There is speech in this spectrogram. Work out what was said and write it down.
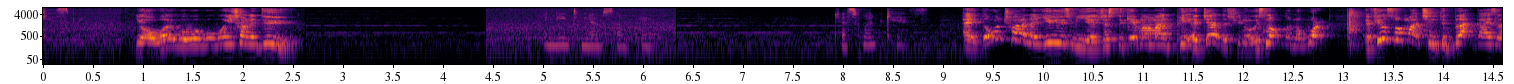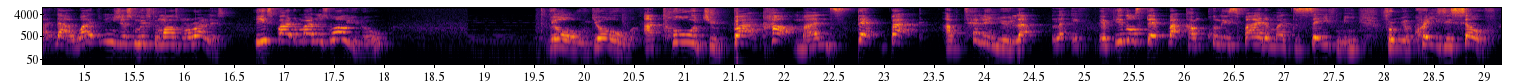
Kiss me. Yo, what, what, what, what are you trying to do? I need to know something. Just one kiss. Hey, don't try to use me here just to get my man Peter jealous, you know. It's not gonna work. If you're so much into black guys like that, why didn't you just move to Miles Morales? He's Spider-Man as well, you know. Yo, yo, I told you, back up, man. Step back. I'm telling you, like, like if, if you don't step back, I'm calling Spider-Man to save me from your crazy self.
